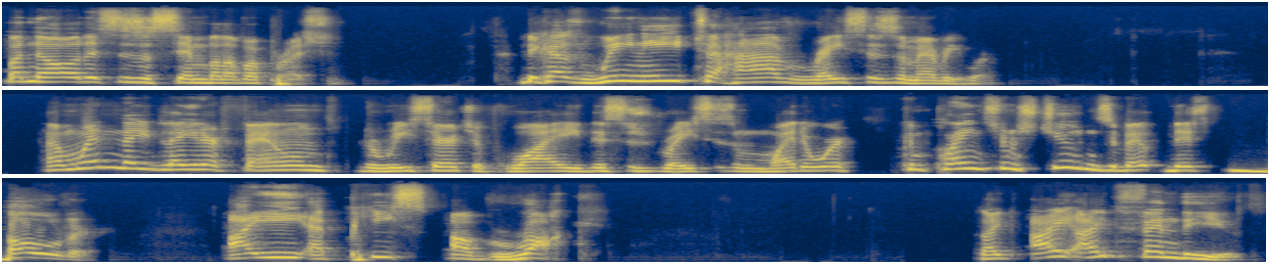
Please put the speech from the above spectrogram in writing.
But no, this is a symbol of oppression because we need to have racism everywhere. And when they later found the research of why this is racism, why there were complaints from students about this boulder, i.e., a piece of rock. Like, I, I defend the youth,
